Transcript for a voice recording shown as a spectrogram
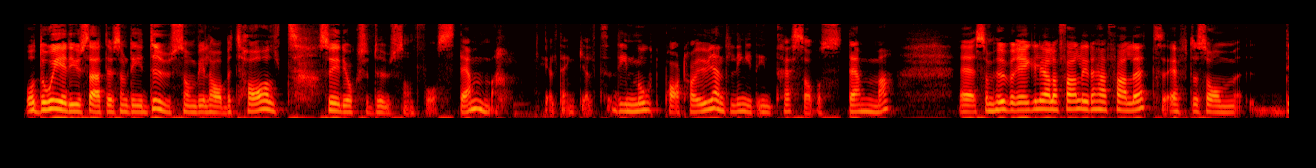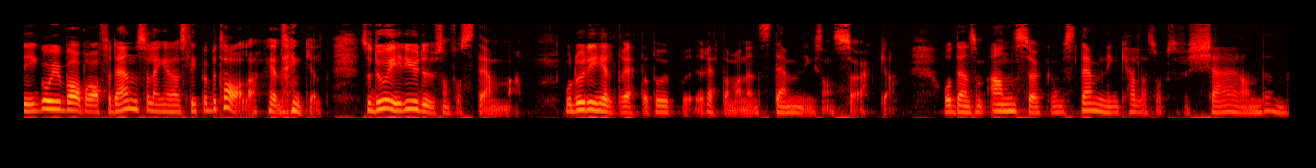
Och då är det ju så att eftersom det är du som vill ha betalt så är det också du som får stämma helt enkelt. Din motpart har ju egentligen inget intresse av att stämma. Eh, som huvudregel i alla fall i det här fallet eftersom det går ju bara bra för den så länge den slipper betala helt enkelt. Så då är det ju du som får stämma. Och då är det helt rätt att då upprättar man en stämningsansökan. Och den som ansöker om stämning kallas också för käranden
